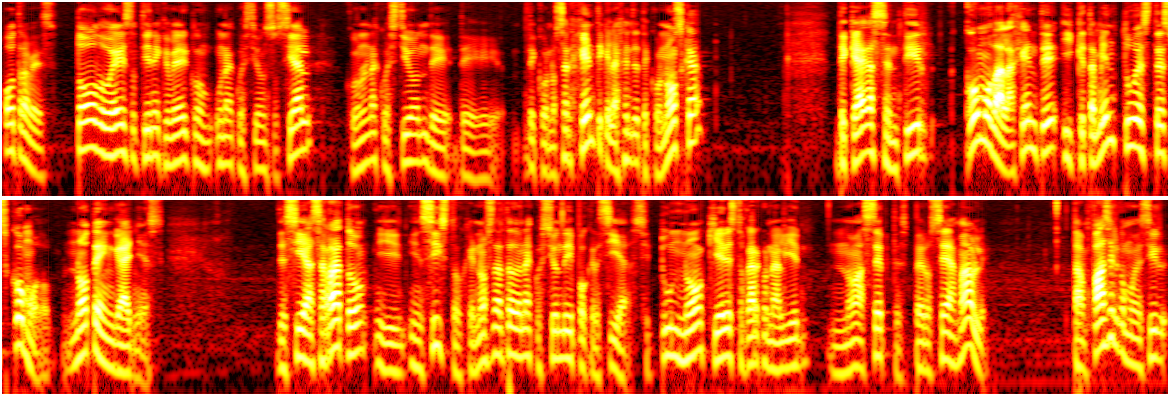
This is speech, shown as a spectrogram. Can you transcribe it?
Otra vez, todo eso tiene que ver con una cuestión social, con una cuestión de, de, de conocer gente, que la gente te conozca, de que hagas sentir cómoda a la gente y que también tú estés cómodo, no te engañes. Decía hace rato, y insisto, que no se trata de una cuestión de hipocresía. Si tú no quieres tocar con alguien, no aceptes, pero sea amable. Tan fácil como decir,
